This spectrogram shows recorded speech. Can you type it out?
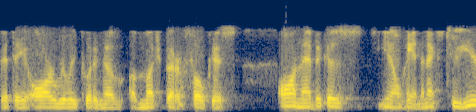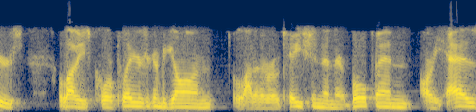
that they are really putting a, a much better focus on that because you know hey, in the next two years a lot of these core players are going to be gone. A lot of the rotation and their bullpen already has.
